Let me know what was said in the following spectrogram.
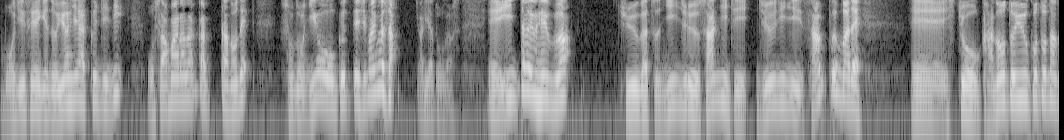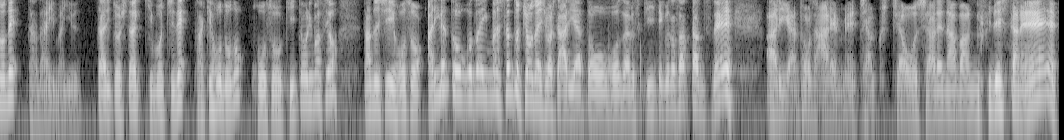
文字制限の400字に収まらなかったので、その2を送ってしまいました。ありがとうございます。えー、インターフェムは10月23日12時3分まで、えー、視聴可能ということなので、ただいまゆったりとした気持ちで先ほどの放送を聞いておりますよ。楽しい放送ありがとうございましたと頂戴しました。ありがとうございます。聞いてくださったんですね。ありがとうございます。あれめちゃくちゃおしゃれな番組でしたね。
